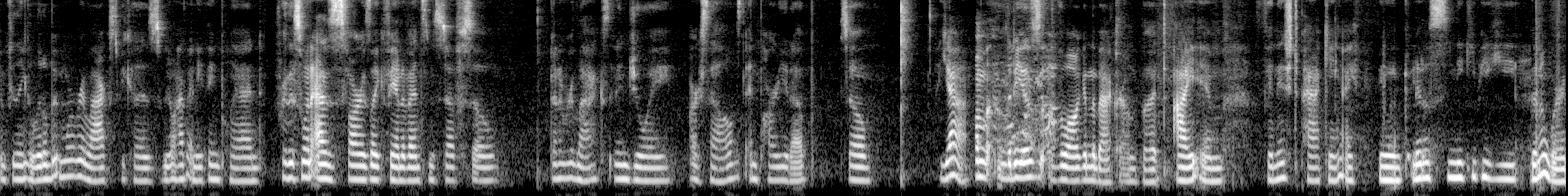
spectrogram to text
am feeling a little bit more relaxed because we don't have anything planned for this one as far as like fan events and stuff. So gonna relax and enjoy ourselves and party it up. So yeah. Um, Lydia's vlog in the background, but I am finished packing. I think little sneaky peeky. I'm gonna wear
